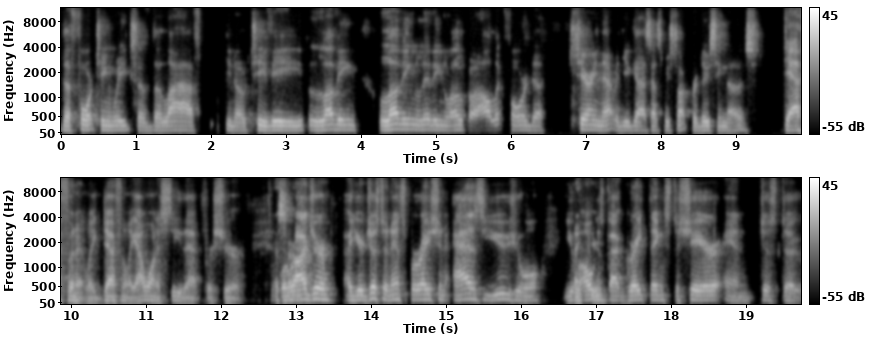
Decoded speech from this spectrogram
the 14 weeks of the live, you know, TV, loving, loving, living local. I'll look forward to sharing that with you guys as we start producing those. Definitely, definitely. I want to see that for sure. Yes, Well, sir. Roger, uh, you're just an inspiration as usual. You've Thank always you. got great things to share and just, uh,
